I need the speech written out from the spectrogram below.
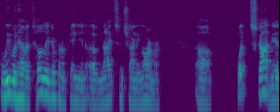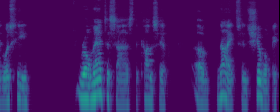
we would have a totally different opinion of knights in shining armor. Uh, what Scott did was he romanticized the concept of knights and chivalry.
